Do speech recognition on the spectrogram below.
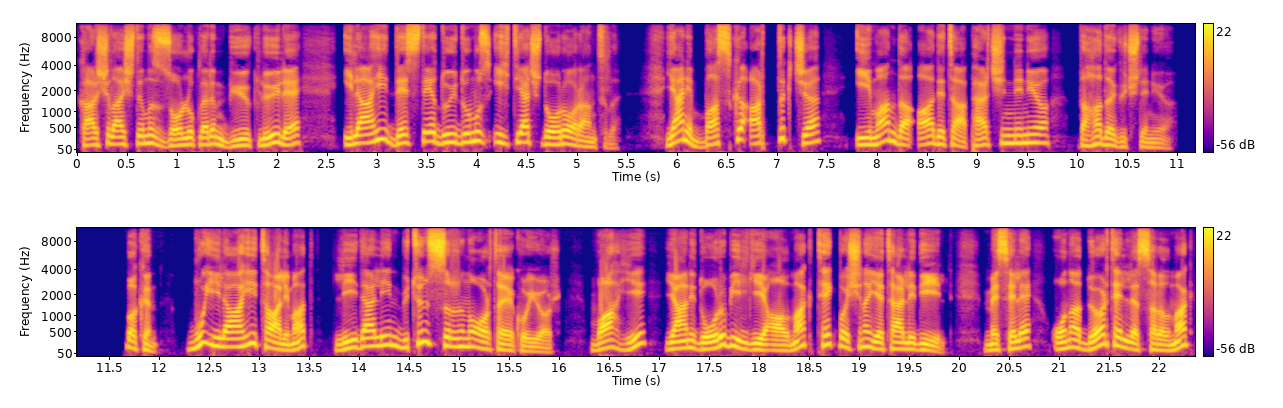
Karşılaştığımız zorlukların büyüklüğüyle ilahi desteğe duyduğumuz ihtiyaç doğru orantılı. Yani baskı arttıkça iman da adeta perçinleniyor, daha da güçleniyor. Bakın, bu ilahi talimat liderliğin bütün sırrını ortaya koyuyor. Vahyi yani doğru bilgiyi almak tek başına yeterli değil. Mesele ona dört elle sarılmak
